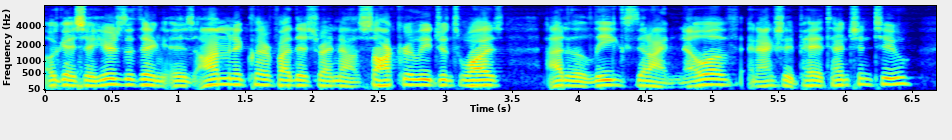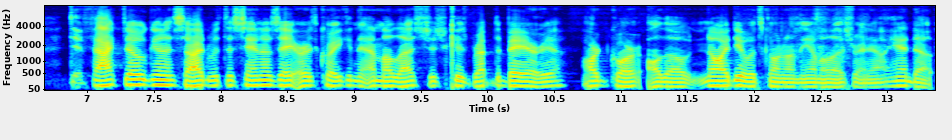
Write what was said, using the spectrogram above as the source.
Okay, so here's the thing: is I'm going to clarify this right now. Soccer allegiance wise, out of the leagues that I know of and actually pay attention to, de facto going to side with the San Jose Earthquake in the MLS just because rep the Bay Area, hardcore. Although no idea what's going on in the MLS right now. Hand up.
